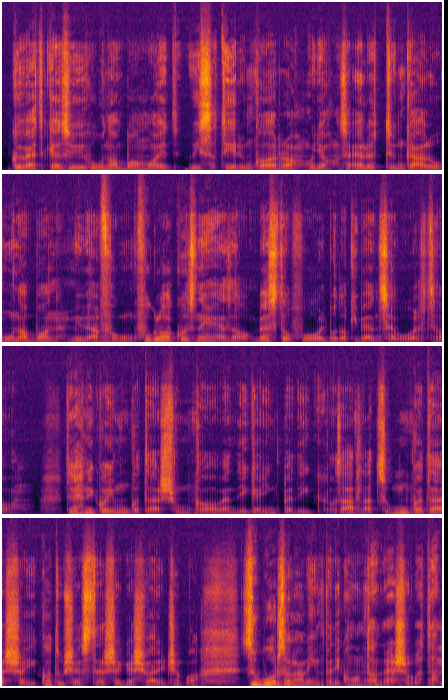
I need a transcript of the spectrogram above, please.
következő hónapban majd visszatérünk arra, hogy az előttünk álló hónapban mivel fogunk foglalkozni. Ez a Best of volt, Bodoki Bence volt a technikai munkatársunk, a vendégeink pedig az átlátszó munkatársai, Katus Eszter, Segesvári Csaba, Zubor Zalán, én pedig Hont András voltam.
